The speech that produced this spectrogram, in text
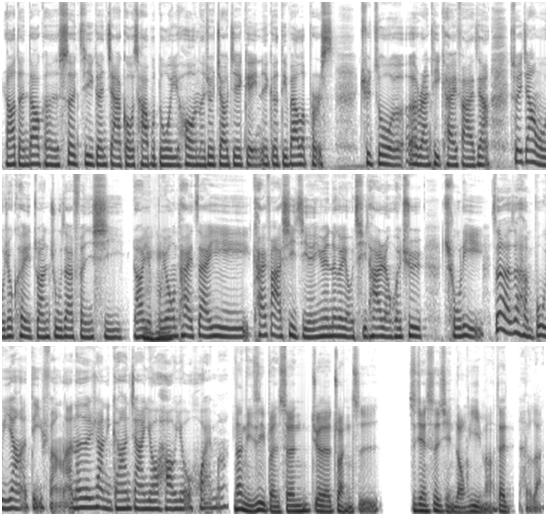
然后等到可能设计跟架构差不多以后呢，就交接给那个 developers 去做呃软体开发，这样，所以这样我就可以专注在分析，然后也不用太在意开发细节，因为那个有其他人会去处理，这个是很不一样的地方啦。那就像你刚刚讲，有好有坏嘛。那你自己本身觉得转职这件事情容易吗？在荷兰？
